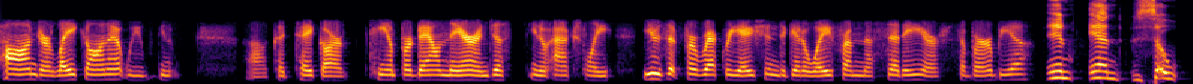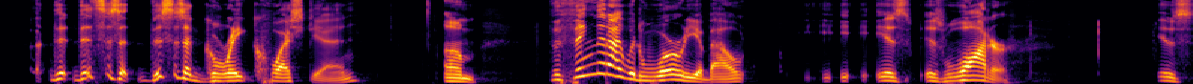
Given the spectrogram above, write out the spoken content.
pond or lake on it, we you know uh, could take our camper down there and just you know actually use it for recreation to get away from the city or suburbia. and and so uh, th- this is a this is a great question. Um, the thing that I would worry about i- i- is is water. Is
